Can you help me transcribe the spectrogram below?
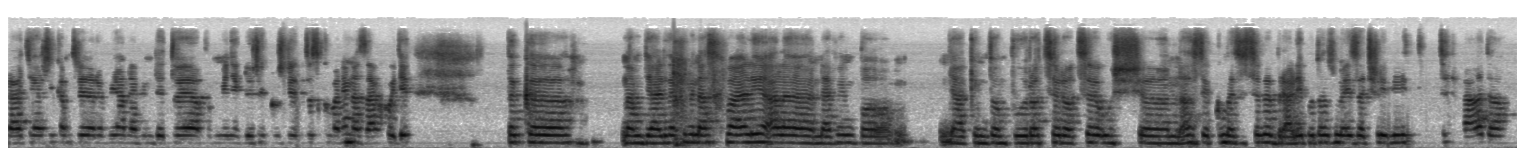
vrátila a říkám trenérovi, já nevím, kde to je a pak mi někdo řekl, že je to skované na záchodě. Tak uh, nám dělali takové nás chvály, ale nevím, po nějakým tom půl roce, roce už uh, nás jako mezi sebe brali, potom jsme ji začali víc hrát a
